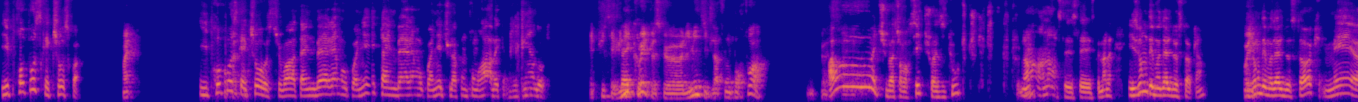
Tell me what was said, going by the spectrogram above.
il propose quelque chose, quoi. Ouais. Il propose quelque chose, tu vois. Tu as une BRM au poignet, tu as une BRM au poignet, tu la confondras avec rien d'autre. Et puis, c'est unique, oui, parce que limite, ils te la font pour toi. Ah ouais, tu vas sur leur site, tu choisis tout. Non, non, c'est mal. Ils ont des modèles de stock. Hein. Ils ont des modèles de stock, mais euh,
